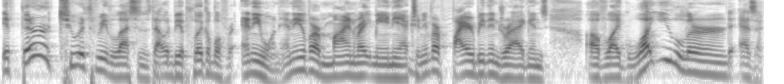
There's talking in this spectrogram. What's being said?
If there are two or three lessons that would be applicable for anyone, any of our mind right maniacs, any of our fire breathing dragons, of like what you learned as a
